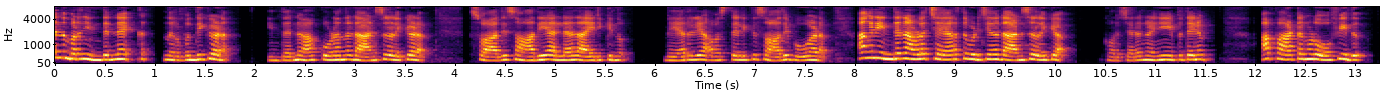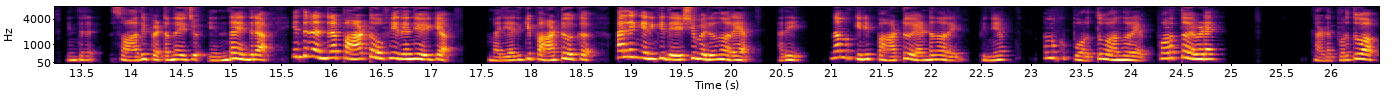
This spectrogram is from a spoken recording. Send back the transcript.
എന്ന് പറഞ്ഞ് ഇന്ദ്രനെ നിർബന്ധിക്കുകയാണ് ഇന്ദ്രനും ആ കൂടെ ഒന്ന് ഡാൻസ് കളിക്കുകയാണ് സ്വാതി സ്വാതിയെ അല്ലാതായിരിക്കുന്നു. വേറൊരു അവസ്ഥയിലേക്ക് സ്വാതി പോവുകയാണ്. അങ്ങനെ ഇന്ദ്രൻ അവളെ ചേർത്ത് പിടിച്ച് ഡാൻസ് കളിക്കുക കുറച്ചേരം കഴിഞ്ഞ് കഴിയുമ്പോഴത്തേനും ആ പാട്ടും കൂടെ ഓഫ് ചെയ്തു. ഇന്ദ്രൻ സ്വാതി പെട്ടെന്ന് ചോദിച്ചു എന്താ ഇന്ദ്ര? ഇന്ദ്രൻ എന്തിനാ പാട്ട് ഓഫ് ചെയ്തെന്ന് ചോദിക്കാം? മര്യാദയ്ക്ക് പാട്ട് വെക്ക്. അല്ലെങ്കിൽ എനിക്ക് ദേഷ്യം വരുമെന്ന് പറയാം. അതെ നമുക്കിനി പാട്ട് വേണ്ടെന്ന് പറയും. പിന്നെയോ നമുക്ക് പുറത്തു പോകാന്ന് പറയാം. പുറത്തോ എവിടെ? കടപ്പുറത്ത് പോവാം.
